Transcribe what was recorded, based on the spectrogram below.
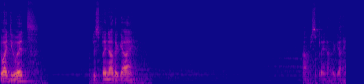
Do I do it? Just play another guy. I'll just play another guy.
